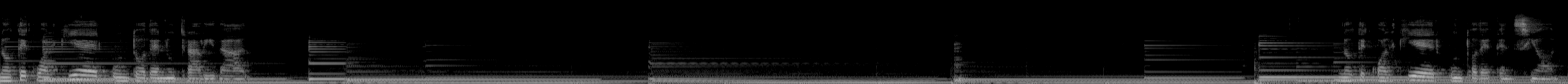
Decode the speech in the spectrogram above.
Note cualquier punto de neutralidad. Note cualquier punto de tensión.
